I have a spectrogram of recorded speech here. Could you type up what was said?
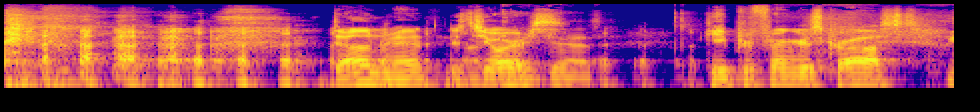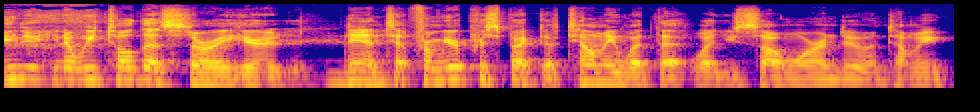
Done, man. It's yours. Good. Keep your fingers crossed. You know, you know, we told that story here. Dan, t- from your perspective, tell me what that what you saw Warren doing. Tell me,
